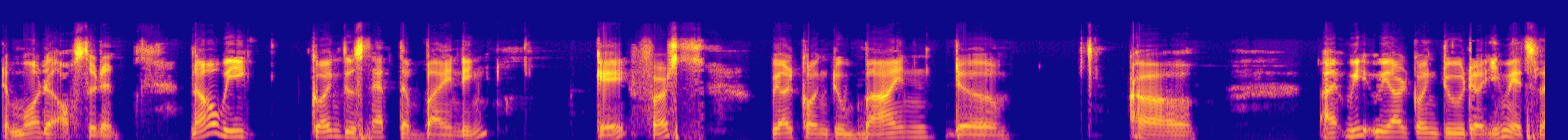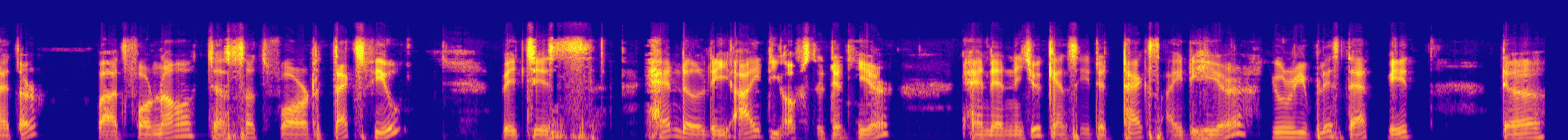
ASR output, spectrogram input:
The model of student. Now we going to set the binding. Okay, first we are going to bind the uh, I, we, we are going to the image later, but for now, just search for the text view, which is handle the ID of student here. And then you can see the text ID here. You replace that with the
